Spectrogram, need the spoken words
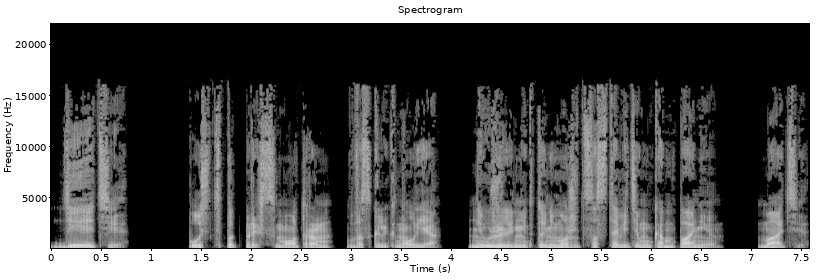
Дети. Пусть под присмотром, воскликнул я. Неужели никто не может составить им компанию? Мати,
